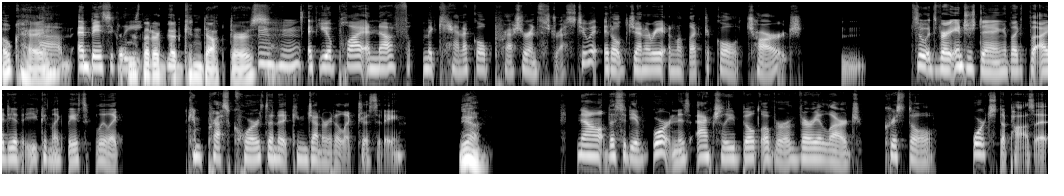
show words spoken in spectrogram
Okay. Um, and Things basically, that are good conductors. Mhm. If you apply enough mechanical pressure and stress to it, it'll generate an electrical charge. Mm. So it's very interesting, like the idea that you can like basically like compress quartz and it can generate electricity. Yeah. Now, the city of Gurdon is actually built over a very large crystal quartz deposit.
